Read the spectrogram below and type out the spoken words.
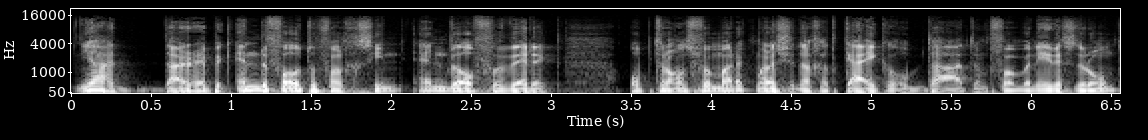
ja, daar heb ik en de foto van gezien en wel verwerkt op transfermarkt. Maar als je dan gaat kijken op datum van wanneer is het rond,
